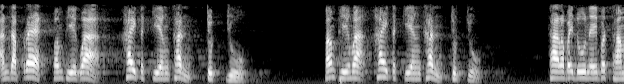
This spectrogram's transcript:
อันดับแรกพระพีว่าให้ตะเกียงท่านจุดอยู่ พระพีว่าให้ตะเกียงท่านจุดอยู่ ถ้าเราไปดูในพระธรรม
